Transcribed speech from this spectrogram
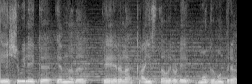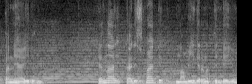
യേശുവിലേക്ക് എന്നത് കേരള ക്രൈസ്തവരുടെ മുഖമുദ്ര തന്നെയായിരുന്നു. എന്നാൽ കരിസ്മാറ്റിക് നവീകരണത്തിന്റെയും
